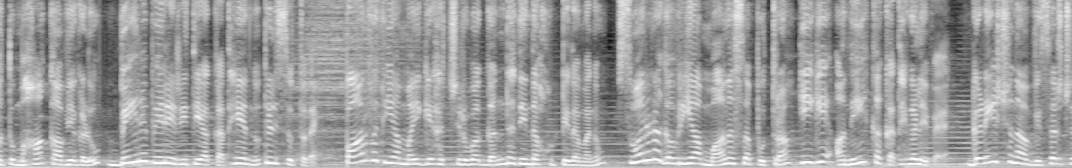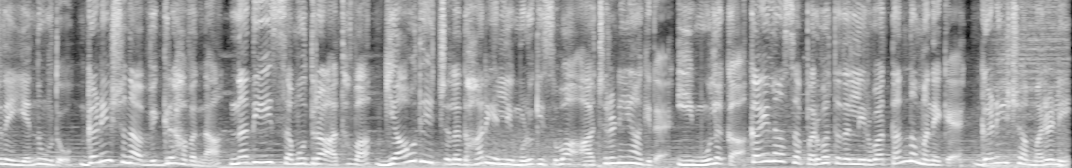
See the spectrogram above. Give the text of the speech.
ಮತ್ತು ಮಹಾಕಾವ್ಯಗಳು ಬೇರೆ ಬೇರೆ ರೀತಿಯ ಕಥೆಯನ್ನು ತಿಳಿಸುತ್ತದೆ. ಪಾರ್ವತಿಯ ಮೈಗೆ ಹಚ್ಚಿರುವ ಗಂಧದಿಂದ ಹುಟ್ಟಿದವನು ಸ್ವರ್ಣಗೌರಿಯ ಮಾನಸ ಪುತ್ರ ಹೀಗೆ ಅನೇಕ ಕಥೆಗಳಿವೆ. ಗಣೇಶನ ವಿಸರ್ಜನೆ ಎನ್ನುವುದು ಗಣೇಶನ ವಿಗ್ರಹವನ್ನ ನದಿ ಸಮುದ್ರ ಅಥವಾ ಯಾವುದೇ ಜಲಧಾರೆಯಲ್ಲಿ ಮುಳುಗಿಸುವ ಆಚರಣೆಯಾಗಿದೆ. ಈ ಮೂಲಕ ಕೈಲಾಸ ಪರ್ವತದಲ್ಲಿರುವ ತನ್ನ ಮನೆಗೆ ಗಣೇಶ ಮರಳಿ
